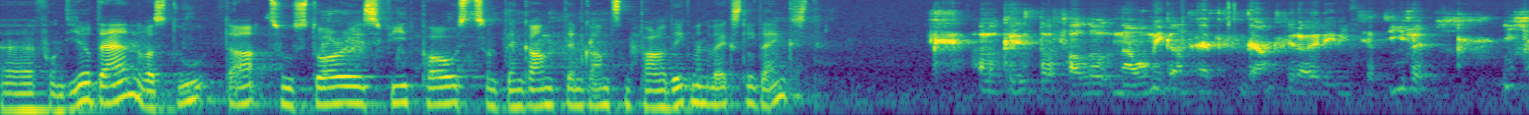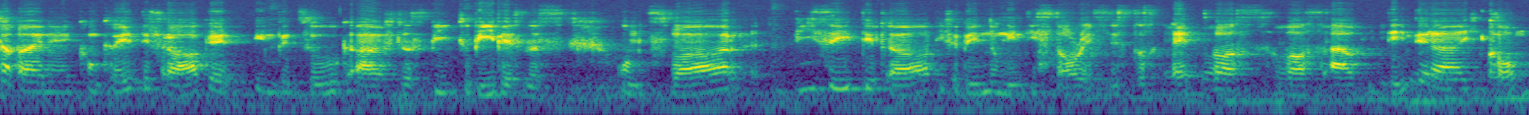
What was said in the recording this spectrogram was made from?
äh, von dir, Dan, was du da zu Stories, Feedposts und den, dem ganzen Paradigmenwechsel denkst. Hallo Christoph, hallo Naomi, ganz herzlichen Dank für eure Initiative. Ich habe eine konkrete Frage in Bezug auf das B2B-Business. Und zwar, wie seht ihr da die Verbindung in die Stories? Ist das etwas, was auch in dem Bereich kommt?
